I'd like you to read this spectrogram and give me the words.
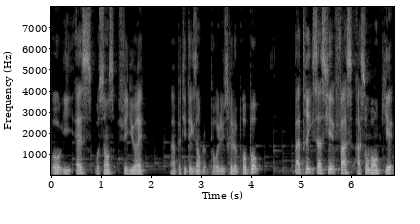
OIS au sens figuré. Un petit exemple pour illustrer le propos. Patrick s'assied face à son banquier,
